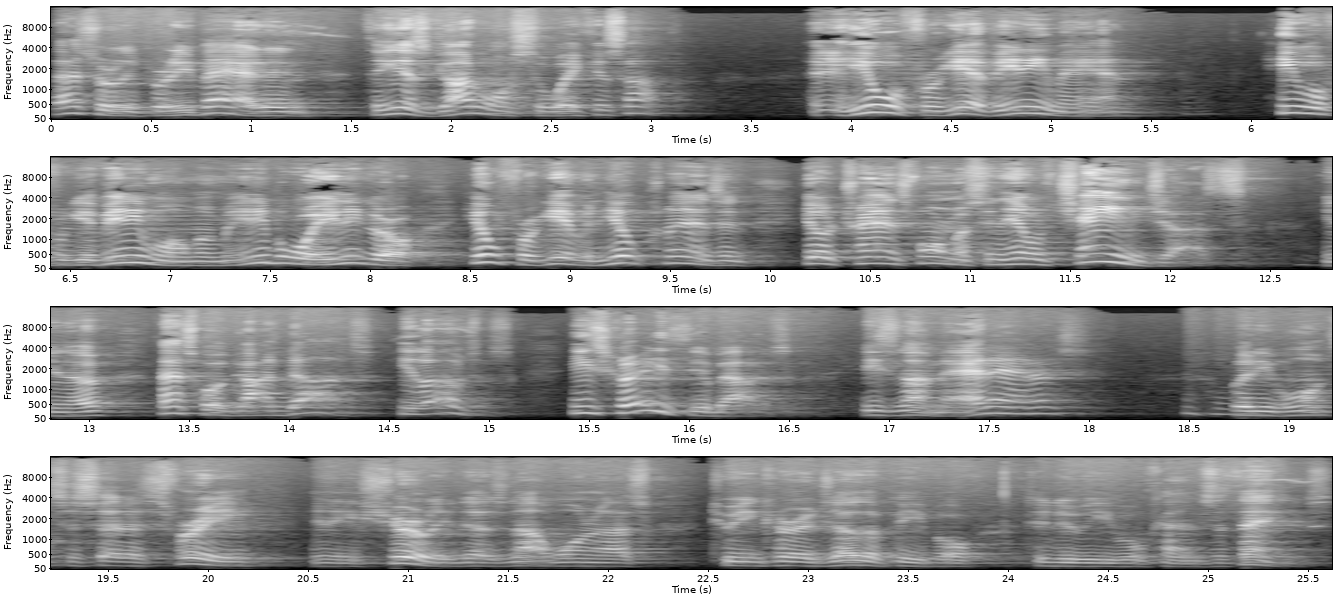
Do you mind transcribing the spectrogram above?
that's really pretty bad. And the thing is, God wants to wake us up. He will forgive any man he will forgive any woman, any boy, any girl. He'll forgive and He'll cleanse and He'll transform us and He'll change us. You know, that's what God does. He loves us. He's crazy about us. He's not mad at us, mm-hmm. but He wants to set us free, and He surely does not want us to encourage other people to do evil kinds of things.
